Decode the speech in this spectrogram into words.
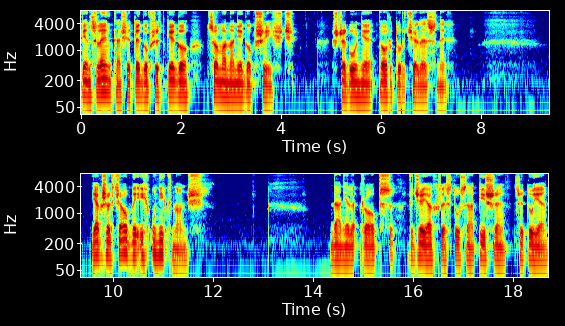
więc lęka się tego wszystkiego, co ma na niego przyjść szczególnie tortur cielesnych. Jakże chciałby ich uniknąć. Daniel Robs w dziejach Chrystusa pisze, cytuję:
